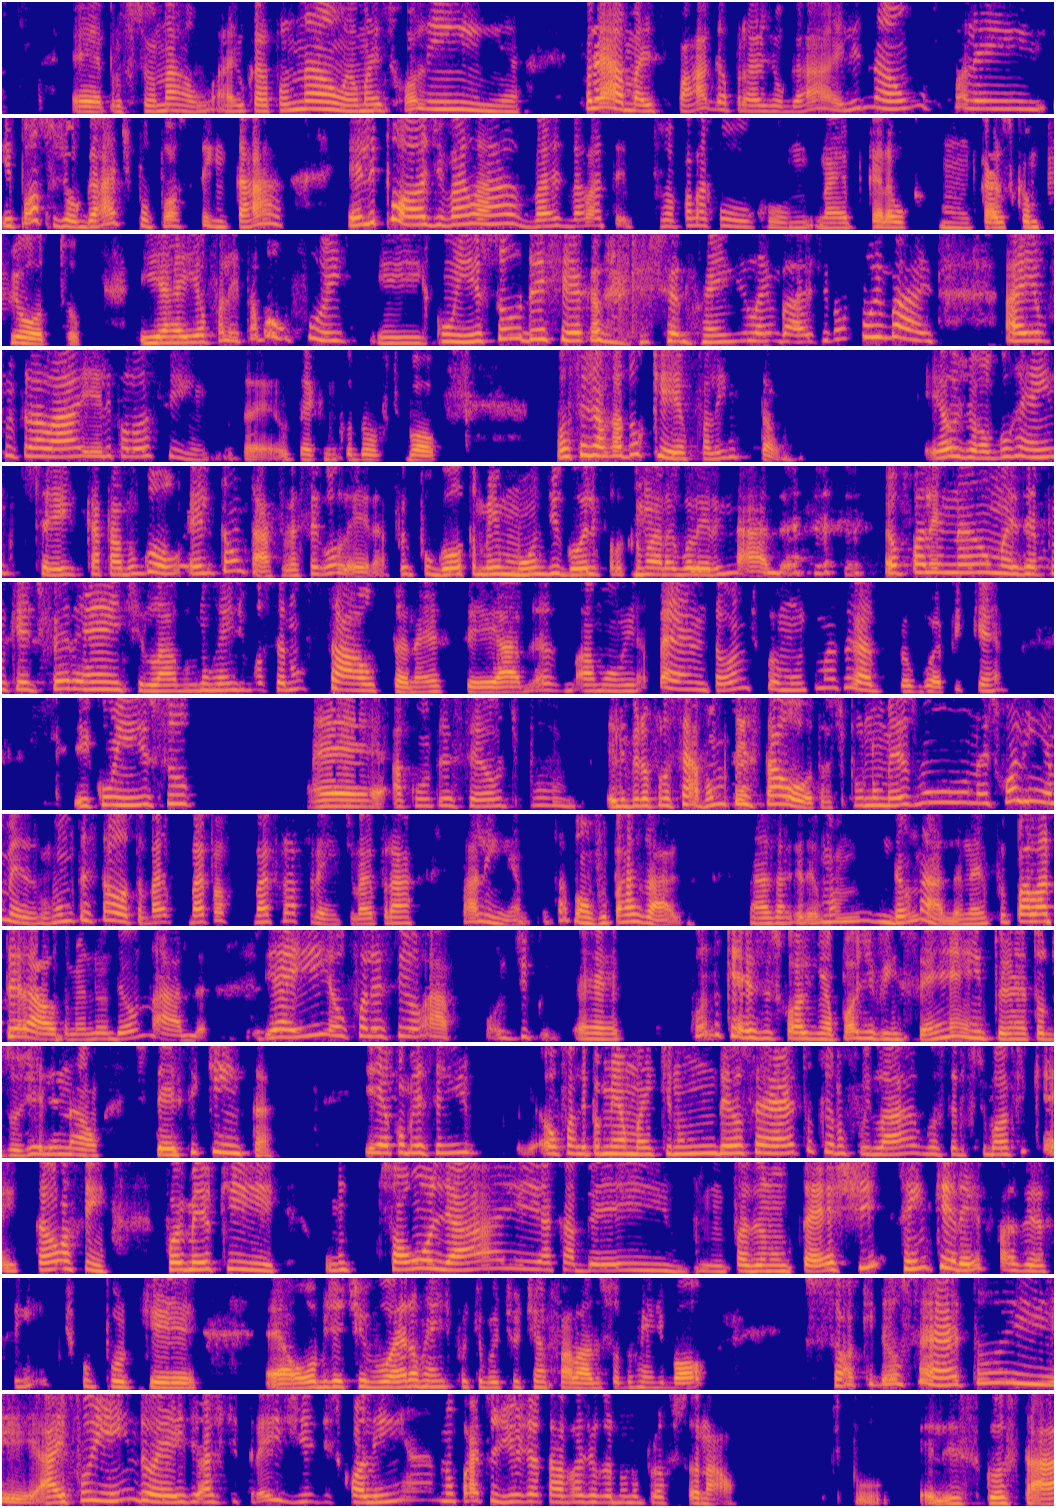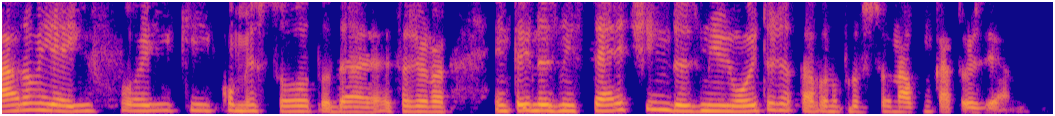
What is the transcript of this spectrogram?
é, profissional. Aí o cara falou, não, é uma escolinha. Falei, ah, mas paga para jogar? Ele, não. Falei, e posso jogar? Tipo, posso tentar? Ele pode, vai lá, vai, vai lá, só falar com, com na época era o um Carlos Campioto. E aí eu falei, tá bom, fui. E com isso eu deixei a cabeça deixando lá embaixo e não fui mais. Aí eu fui para lá e ele falou assim, o técnico do futebol, você joga do quê? Eu falei, então, eu jogo rende, sei catar no gol. Ele, então tá, você vai ser goleira. Fui pro gol, tomei um monte de gol, ele falou que eu não era goleira em nada. Eu falei, não, mas é porque é diferente. Lá no rende você não salta, né? Você abre a mão e a perna. Então, tipo, é muito mais legal, porque o gol é pequeno. E com isso, é, aconteceu, tipo, ele virou e falou assim: ah, vamos testar outra. Tipo, no mesmo, na escolinha mesmo, vamos testar outra. Vai, vai, pra, vai pra frente, vai pra, pra linha. Tá bom, fui pra zaga. Na zaga deu uma, não deu nada, né? Fui pra lateral também, não deu nada. E aí eu falei assim: ah, de, é, quando que é essa escolinha? Pode vir sempre, né? Todos os dias? Ele não, de terça e quinta. E eu comecei eu falei para minha mãe que não deu certo, que eu não fui lá, gostei do futebol e fiquei. Então, assim, foi meio que um, só um olhar e acabei fazendo um teste sem querer fazer assim, tipo, porque é, o objetivo era o hand, porque meu tio tinha falado sobre o handball. Só que deu certo e aí fui indo, e acho que três dias de escolinha, no quarto dia eu já estava jogando no profissional. Tipo, eles gostaram e aí foi que começou toda essa jornada. Entrei em 2007, em 2008 eu já estava no profissional com 14 anos.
